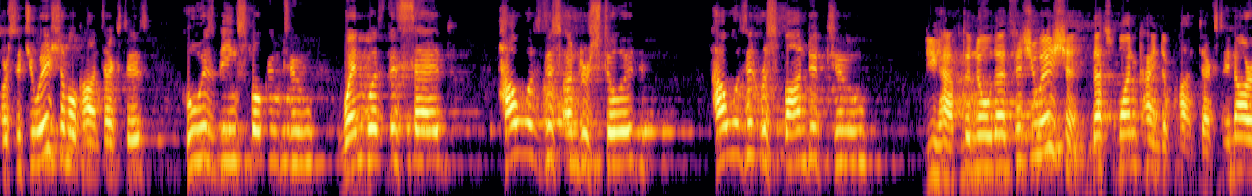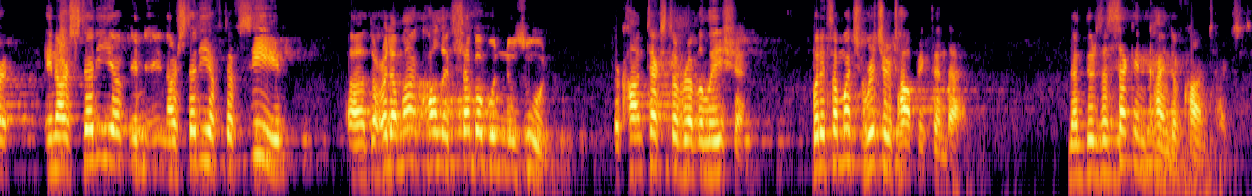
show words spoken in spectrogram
or situational context is who is being spoken to, when was this said, how was this understood, how was it responded to? You have to know that situation. That's one kind of context. In our in our study of in, in our study of tafsir, uh, the ulama call it sababun nuzul, the context of revelation. But it's a much richer topic than that. Then there's a second kind of context.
